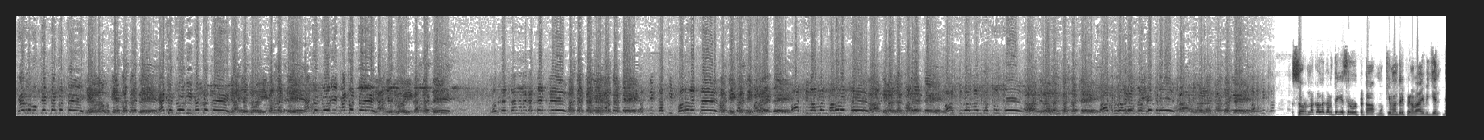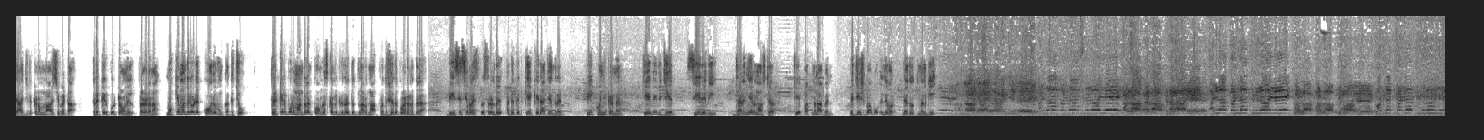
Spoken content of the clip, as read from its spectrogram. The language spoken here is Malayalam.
മുഖ്യൻ കത്തട്ടെ. രാജ്യദ്രോഹി കത്തട്ടെ. രാജ്യദ്രോഹി കത്തട്ടെ. കത്തട്ടങ്ങനെ കത്തട്ടെ കത്തി കത്തി പടരട്ടെ. കാറ്റ് വെള്ളം പടരട്ടെ കാറ്റ് വെള്ളം കത്തട്ടെ. കാറ്റ് വെള്ളം കത്തട്ടെ. കത്തി സ്വർണക്കള്ളക്കടത്ത് കേസിൽ ഉൾപ്പെട്ട മുഖ്യമന്ത്രി പിണറായി വിജയൻ രാജിവെക്കണമെന്നാവശ്യപ്പെട്ട് തൃക്കരിപ്പൂർ ടൗണിൽ പ്രകടനം മുഖ്യമന്ത്രിയുടെ കോലവും കത്തിച്ചു. തൃക്കരിപ്പൂർ മണ്ഡലം കോൺഗ്രസ് കമ്മിറ്റിയുടെ നേതൃത്വത്തിൽ നടന്ന പ്രതിഷേധ പ്രകടനത്തിന് D C C vice president advocate K K Rajendran P Kunhikannan K V Vijayan C Ravi Dhananjayan master K Padmanabhan Rajeesh Babu എന്നിവർ നേതൃത്വം നൽകി. കള്ള കള്ള പിണറായി. കൊണ്ട കള്ള പിണറായി.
